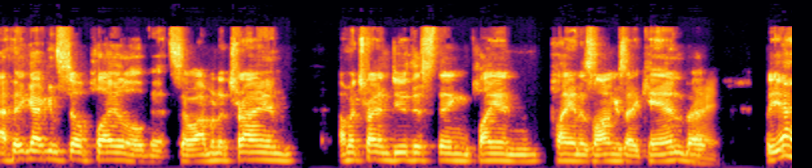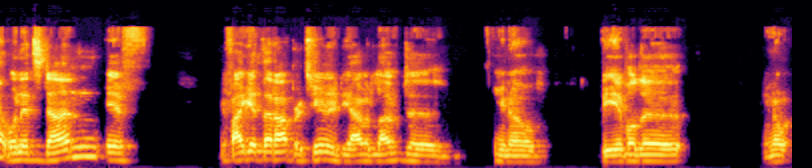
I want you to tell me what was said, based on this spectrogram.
I think I can still play a little bit, so I'm gonna try and I'm gonna try and do this thing playing playing as long as I can. But right. but yeah, when it's done, if if I get that opportunity, I would love to you know be able to you know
